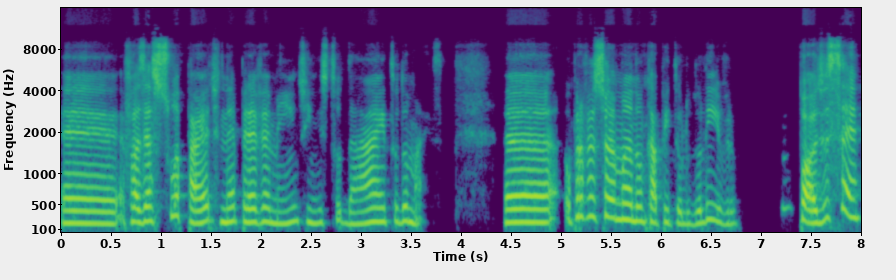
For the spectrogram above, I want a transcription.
é, fazer a sua parte, né, previamente, em estudar e tudo mais. Uh, o professor manda um capítulo do livro? Pode ser.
